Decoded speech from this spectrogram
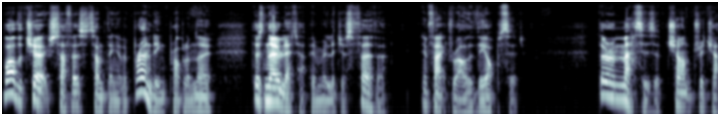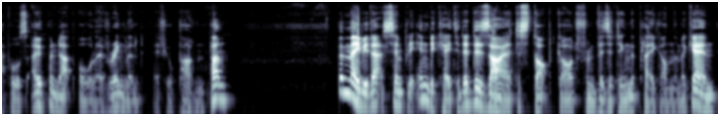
While the church suffers something of a branding problem, though, there's no let up in religious fervour. In fact, rather the opposite. There are masses of chantry chapels opened up all over England, if you'll pardon pun. But maybe that simply indicated a desire to stop God from visiting the plague on them again,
